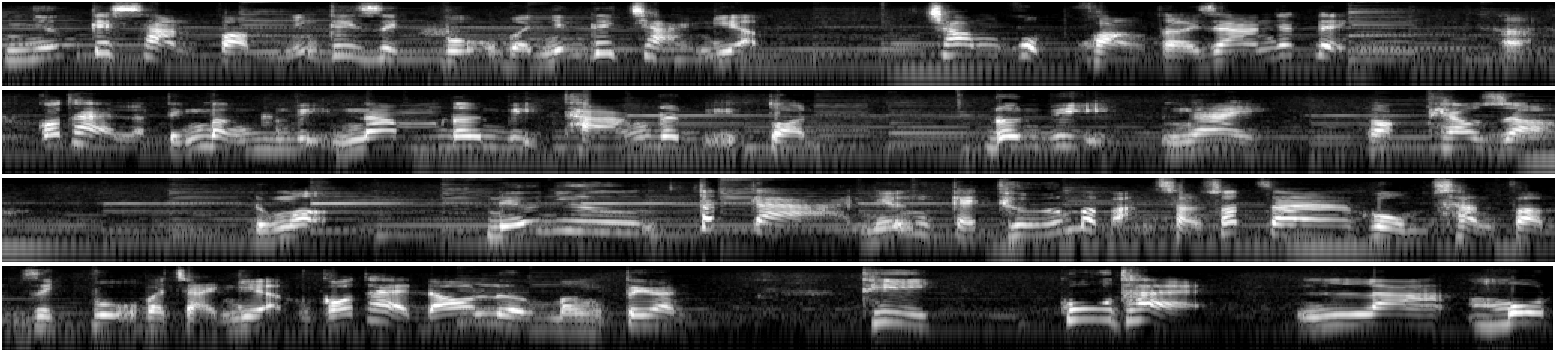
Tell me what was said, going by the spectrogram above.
những cái sản phẩm những cái dịch vụ và những cái trải nghiệm trong một khoảng thời gian nhất định. À, có thể là tính bằng đơn vị năm đơn vị tháng đơn vị tuần đơn vị ngày hoặc theo giờ. Đúng không? Nếu như tất cả những cái thứ mà bạn sản xuất ra gồm sản phẩm dịch vụ và trải nghiệm có thể đo lường bằng tiền thì cụ thể là một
